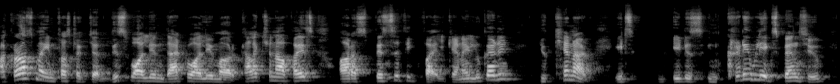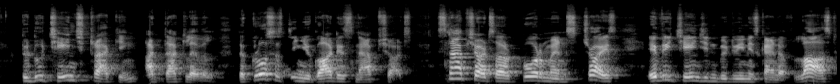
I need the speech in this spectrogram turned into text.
across my infrastructure. This volume, that volume, or collection of files, or a specific file. Can I look at it? You cannot. It's it is incredibly expensive to do change tracking at that level. The closest thing you got is snapshots. Snapshots are poor man's choice. Every change in between is kind of lost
